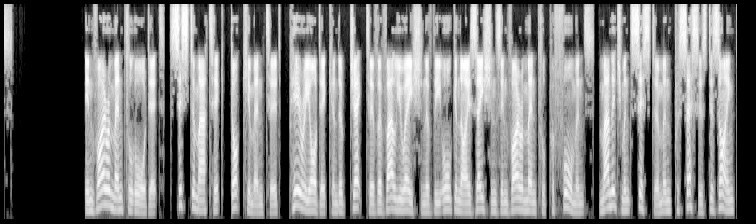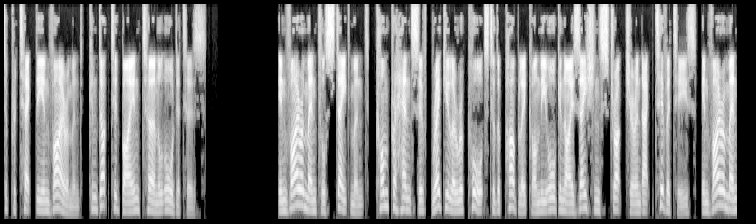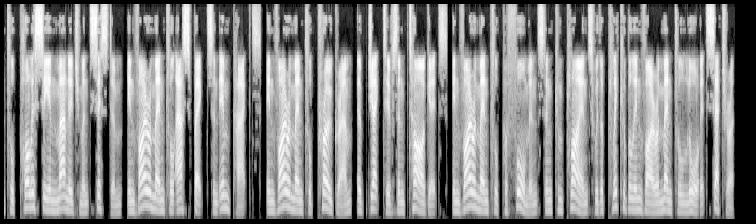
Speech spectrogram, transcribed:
Environmental audit, systematic, documented, periodic and objective evaluation of the organization's environmental performance, management system and processes designed to protect the environment, conducted by internal auditors. Environmental statement, comprehensive, regular reports to the public on the organization's structure and activities, environmental policy and management system, environmental aspects and impacts, environmental program, objectives and targets, environmental performance and compliance with applicable environmental law etc.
